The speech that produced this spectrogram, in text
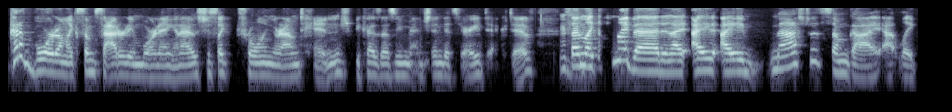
kind of bored on like some Saturday morning, and I was just like trolling around Hinge because, as we mentioned, it's very addictive. So I'm like in my bed, and I I, I matched with some guy at like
